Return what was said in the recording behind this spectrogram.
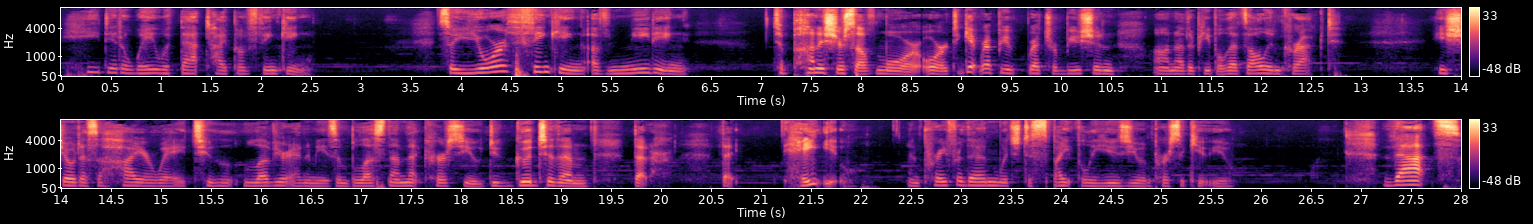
he did away with that type of thinking. So you're thinking of needing to punish yourself more or to get retribution on other people. That's all incorrect. He showed us a higher way to love your enemies and bless them that curse you, do good to them that that hate you, and pray for them which despitefully use you and persecute you. That's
